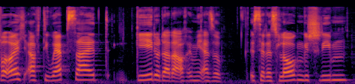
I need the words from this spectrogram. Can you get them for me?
bei euch auf die Website geht oder da auch irgendwie, also ist ja der Slogan geschrieben,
